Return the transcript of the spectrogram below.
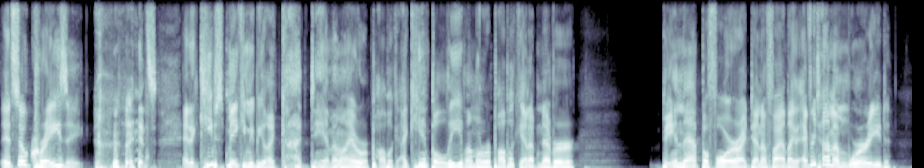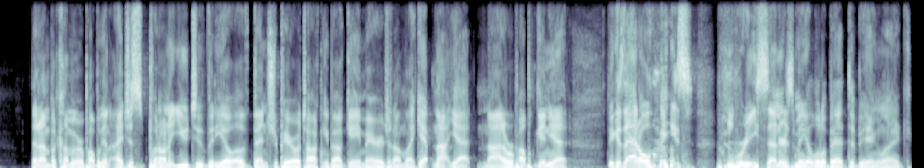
It's so crazy. it's and it keeps making me be like, God damn, am I a Republican? I can't believe I'm a Republican. I've never been that before or identified like every time I'm worried that I'm becoming a Republican, I just put on a YouTube video of Ben Shapiro talking about gay marriage and I'm like, yep, not yet. Not a Republican yet. Because that always re-centers me a little bit to being like,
